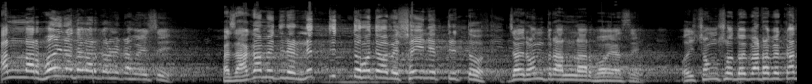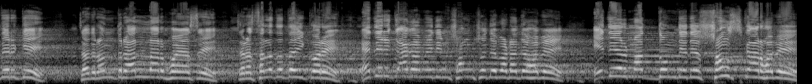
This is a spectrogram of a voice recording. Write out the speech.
আল্লাহর ভয় না থাকার কারণে এটা হয়েছে। কাজে আগামী দিনের নেতৃত্ব হতে হবে সেই নেতৃত্ব যাদের অন্তর আল্লাহর ভয় আছে। ওই সংসদ পাঠাবে কাদেরকে? যাদের অন্তরে আল্লাহর ভয় আছে, যারা সালাতাই করে, এদেরকে আগামী দিন সংসদে পাঠাতে হবে। এদের মাধ্যম দিয়ে দেশ সংস্কার হবে।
